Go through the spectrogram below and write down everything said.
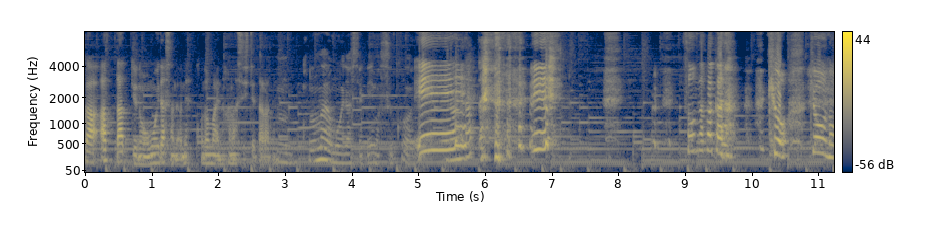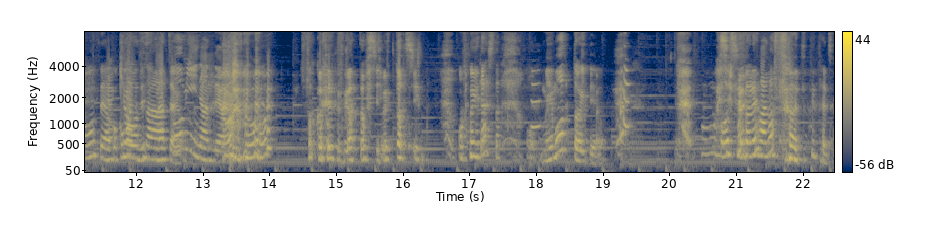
があったっていうのを思い出したんだよね。この前の話してたらね。うん、この前思い出したけど今すごいえー、えー、そんなバカな今日今日の音声はここまでですなさっちゃうよトミーなんだよ。そこで使ってほしい、うっとうしい。思い出した。おメモっといてよ。面今週白いそれ話すわって言ってたじ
